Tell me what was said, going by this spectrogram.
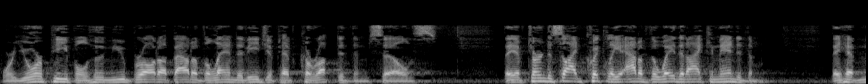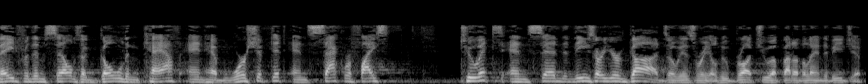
for your people whom you brought up out of the land of Egypt have corrupted themselves. They have turned aside quickly out of the way that I commanded them. They have made for themselves a golden calf and have worshipped it and sacrificed to it and said, These are your gods, O Israel, who brought you up out of the land of Egypt.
